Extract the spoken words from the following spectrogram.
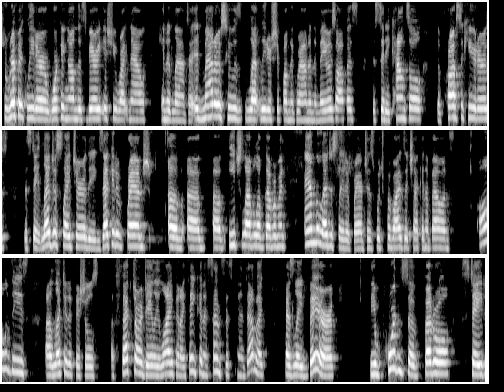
terrific leader working on this very issue right now in Atlanta. It matters who's let leadership on the ground in the mayor's office, the city council, the prosecutors, the state legislature, the executive branch of, uh, of each level of government, and the legislative branches, which provides a check and a balance. All of these elected officials affect our daily life. And I think, in a sense, this pandemic has laid bare the importance of federal, state,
